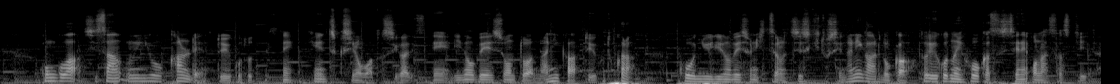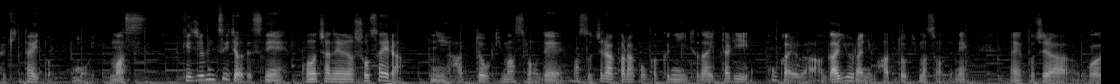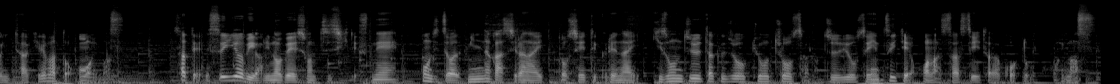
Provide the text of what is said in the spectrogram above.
今後は資産運用関連ということでですね、建築士の私がですね、リノベーションとは何かということから、購入リノベーションに必要な知識として何があるのかということにフォーカスしてね、お話しさせていただきたいと思います。スケジュールについてはですね、このチャンネルの詳細欄に貼っておきますので、まあ、そちらからご確認いただいたり、今回は概要欄にも貼っておきますのでね、こちらご確認いただければと思います。さて、水曜日がリノベーション知識ですね。本日はみんなが知らないと、教えてくれない既存住宅状況調査の重要性についてお話しさせていただこうと思います。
